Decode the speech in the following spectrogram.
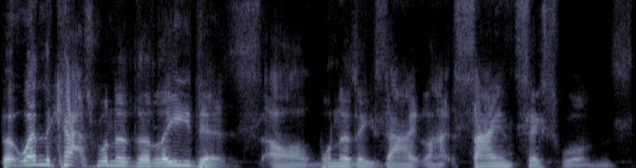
But when they catch one of the leaders or one of these like, like scientist ones,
